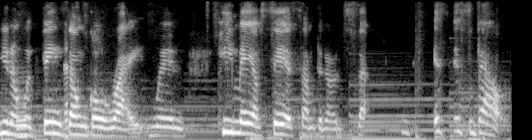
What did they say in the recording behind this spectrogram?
You know, when things don't go right, when he may have said something or it's it's about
